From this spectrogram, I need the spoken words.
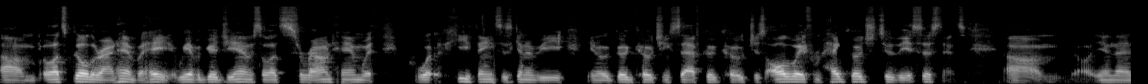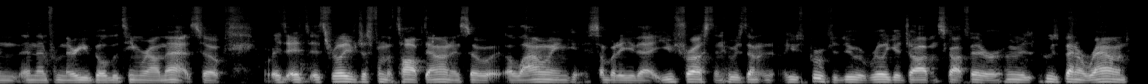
Um, let's build around him. But hey, we have a good GM, so let's surround him with what he thinks is going to be, you know, a good coaching staff, good coaches, all the way from head coach to the assistants. Um, and then and then from there you build the team around that. So it, it, it's really just from the top down. And so allowing somebody that you trust and who's done who's proved to do a really good job in Scott Fitter, who who's been around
